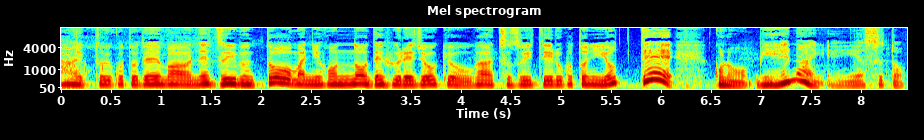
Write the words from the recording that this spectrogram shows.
はい、ということで、まあね、随分と、まあ、日本のデフレ状況が続いていることによって、この見えない円安と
